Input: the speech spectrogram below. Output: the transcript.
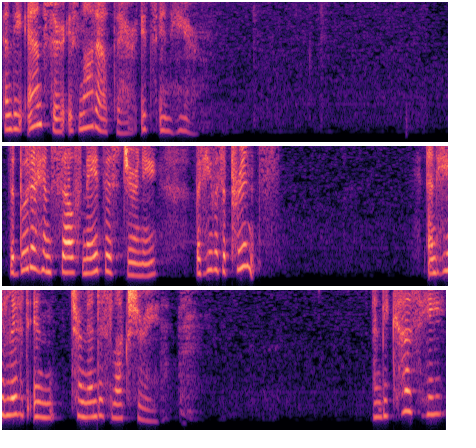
And the answer is not out there, it's in here. The Buddha himself made this journey, but he was a prince. And he lived in tremendous luxury. And because he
